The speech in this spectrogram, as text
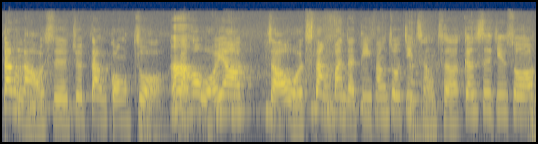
当老师就当工作，然后我要找我上班的地方坐计程车，跟司机说，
